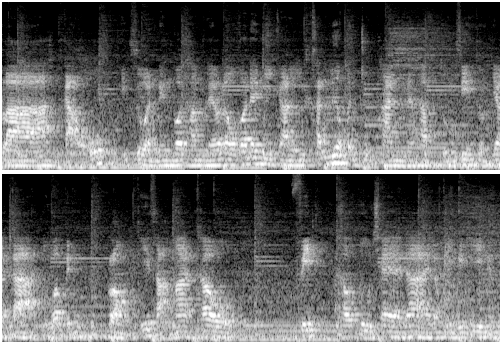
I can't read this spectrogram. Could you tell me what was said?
ปลาเก๋าอีกส่วนหนึ่งพอทำแล้วเราก็ได้มีการคัดเลือกบรรจุภัณฑ์นะครับถุงซีนถุงยากาศหรือว่าเป็นกล่องที่สามารถเข้าฟิตเข้าตู้แช่ได้ แล้วมีวิธีหนึ่ง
